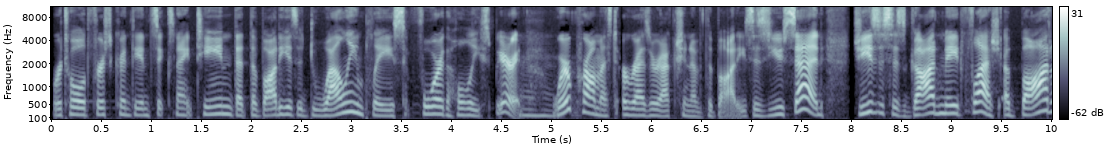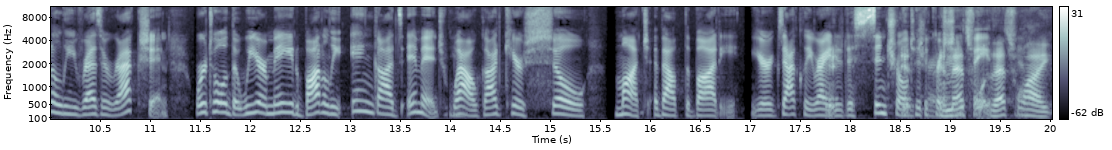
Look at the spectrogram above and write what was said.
We're told 1 Corinthians 6.19 that the body is a dwelling place for the Holy Spirit. Mm-hmm. We're promised a resurrection of the bodies. As you said, Jesus is God made flesh, a bodily resurrection. We're told that we are made bodily in God's image. Wow, God cares so much about the body. You're exactly right. It is central to the true. Christian and that's faith. why, that's why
